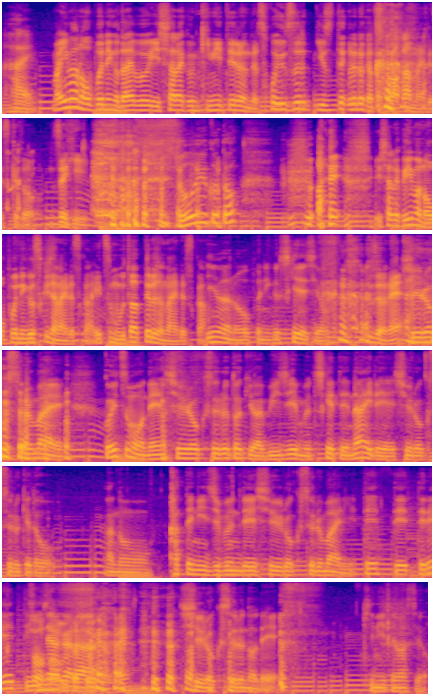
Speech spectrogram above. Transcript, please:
はい。まあ今のオープニングだいぶ石原君気に入ってるんでそこ譲る譲ってくれるかちょっとわかんないですけど ぜひ。どういうこと？あれ石原君今のオープニング好きじゃないですか？いつも歌ってるじゃないですか？今のオープニング好きですよ。ですよね。収録する前。こいつもね収録する時は BGM つけてないで収録するけどあの勝手に自分で収録する前に「てってってれ」って言いながそうそう歌ら収録するので気に入ってますよ。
